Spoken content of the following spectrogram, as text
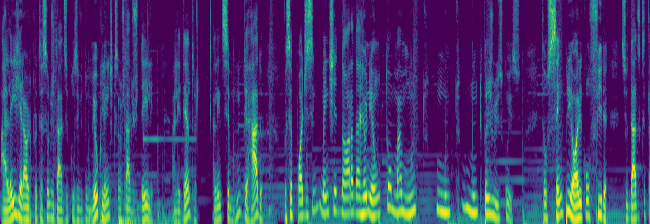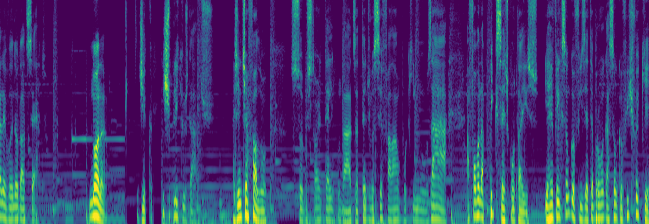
a lei geral de proteção de dados, inclusive do meu cliente, que são os dados dele ali dentro, além de ser muito errado, você pode simplesmente, na hora da reunião, tomar muito, muito, muito prejuízo com isso. Então sempre olhe e confira se o dado que você está levando é o dado certo. Nona dica: explique os dados. A gente já falou sobre storytelling com dados, até de você falar um pouquinho, usar a forma da Pixar de contar isso. E a reflexão que eu fiz e até a provocação que eu fiz foi que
